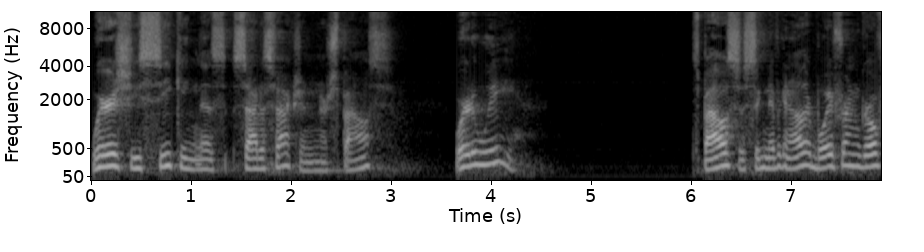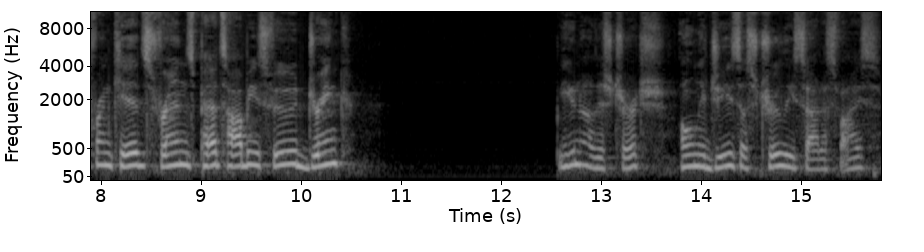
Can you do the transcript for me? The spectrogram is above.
Where is she seeking this satisfaction? In her spouse? Where do we? Spouse, a significant other, boyfriend, girlfriend, kids, friends, pets, hobbies, food, drink. You know this church. Only Jesus truly satisfies.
